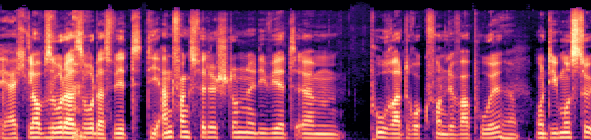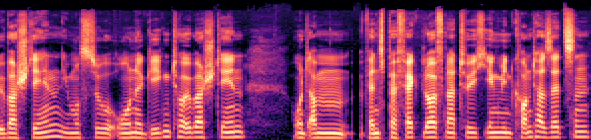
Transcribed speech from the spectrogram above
Ja, ich glaube so oder so, das wird die Anfangsviertelstunde, die wird ähm, purer Druck von Liverpool. Ja. Und die musst du überstehen, die musst du ohne Gegentor überstehen. Und wenn es perfekt läuft, natürlich irgendwie einen Konter setzen,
